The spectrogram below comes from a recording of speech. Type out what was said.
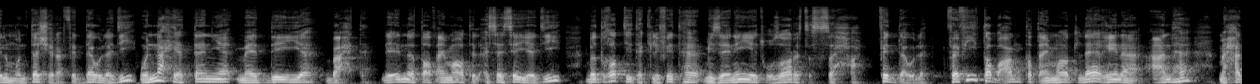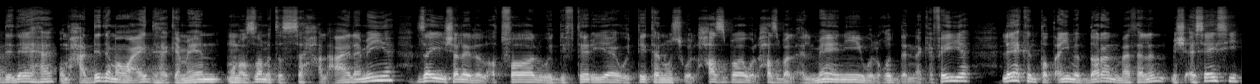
المنتشرة في الدولة دي والناحية الثانية مادية بحتة لأن التطعيمات الأساسية دي بتغطي تكلفتها ميزانية وزارة الصحة في الدولة. ففي طبعا تطعيمات لا غنى عنها محدداها ومحددة مواعيدها كمان منظمة الصحة العالمية زي شلل الأطفال والدفتيريا والتيتانوس والحصبة والحصبة الألماني والغدة النكفية. لكن تطعيم الضرن مثلا مش أساسي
